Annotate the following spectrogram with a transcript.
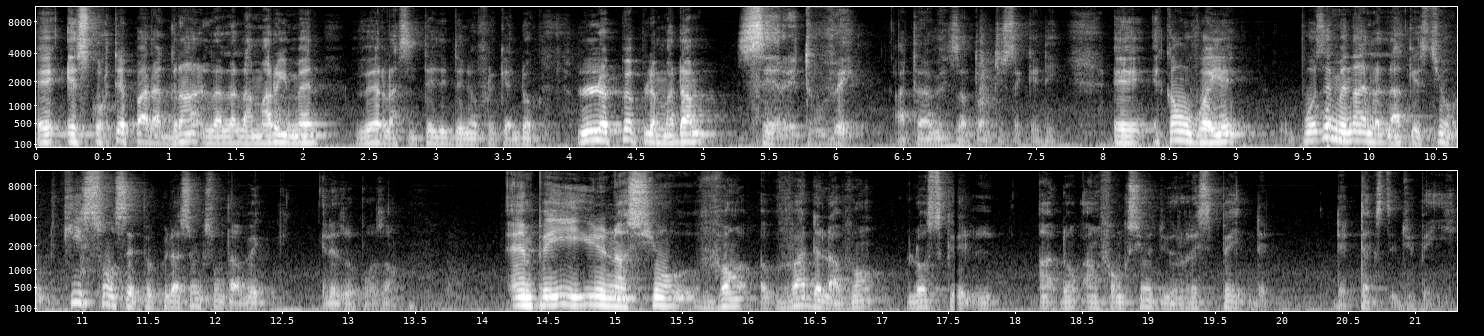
est escorté par la, la, marée humaine vers la cité de l'Union africaine. Donc, le peuple, madame, s'est retrouvé à travers Antoine Tshisekedi. Et, et quand vous voyez, posez maintenant la, question, qui sont ces populations qui sont avec les opposants? Un pays, une nation va, va de l'avant lorsque donc en fonction du respect des, textes du pays.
